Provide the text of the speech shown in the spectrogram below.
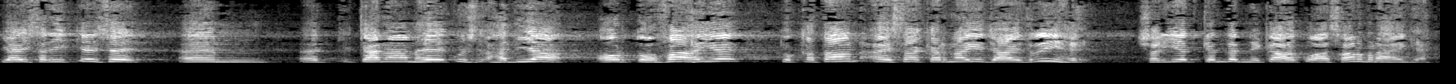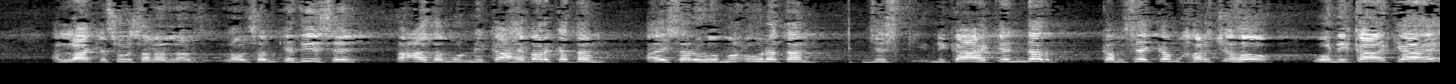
یا اس طریقے سے کیا نام ہے، کچھ ہدیہ اور تحفہ ہے یہ۔ تو قطان ایسا کرنا یہ جائز نہیں ہے۔ شریعت کے اندر نکاح کو آسان بنایا گیا۔ اللہ کے سور صلی اللہ علیہ وسلم کے حدیث ہے، اعظم النکاح برکتن ایسر معونتن جس نکاح کے اندر کم سے کم خرچ ہو، وہ نکاح کیا ہے؟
